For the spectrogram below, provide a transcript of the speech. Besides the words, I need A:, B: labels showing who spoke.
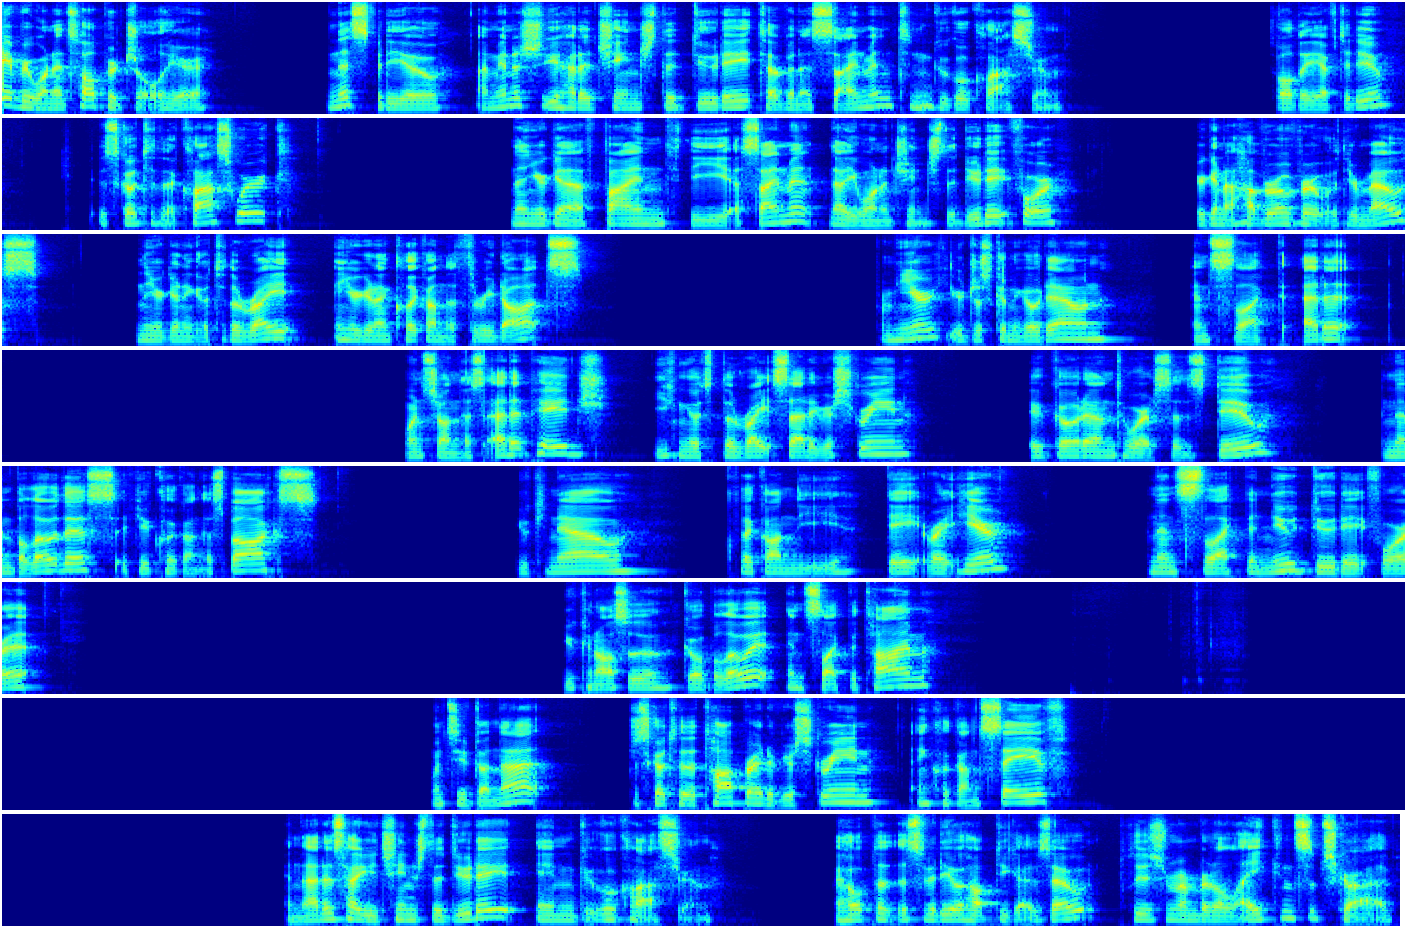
A: Hey everyone, it's Helper Joel here. In this video, I'm going to show you how to change the due date of an assignment in Google Classroom. So all that you have to do is go to the classwork, then you're going to find the assignment that you want to change the due date for. You're going to hover over it with your mouse, and then you're going to go to the right, and you're going to click on the three dots. From here, you're just going to go down and select Edit, once you're on this edit page, you can go to the right side of your screen, you go down to where it says due, and then below this, if you click on this box, you can now click on the date right here, and then select a new due date for it. You can also go below it and select the time. Once you've done that, just go to the top right of your screen and click on Save. And that is how you change the due date in Google Classroom. I hope that this video helped you guys out. Please remember to like and subscribe.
